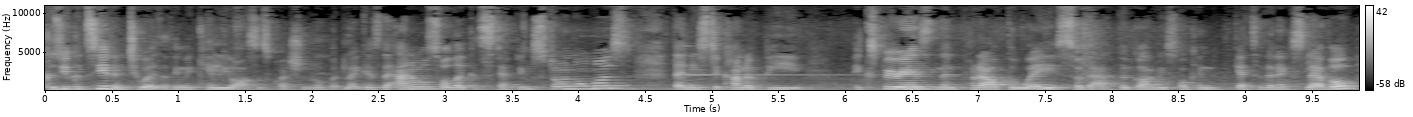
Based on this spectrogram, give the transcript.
because you could see it in two ways. I think Michaela, asked this question a little bit. Like, is the animal soul like a stepping stone almost that needs to kind of be experienced and then put out the way so that the godly soul can get to the next level?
